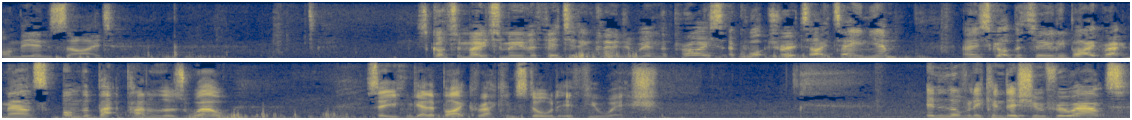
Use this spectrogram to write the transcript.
on the inside. It's got a motor mover fitted, included within the price, a Quattro titanium, and it's got the Thule bike rack mounts on the back panel as well, so you can get a bike rack installed if you wish. In lovely condition throughout,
